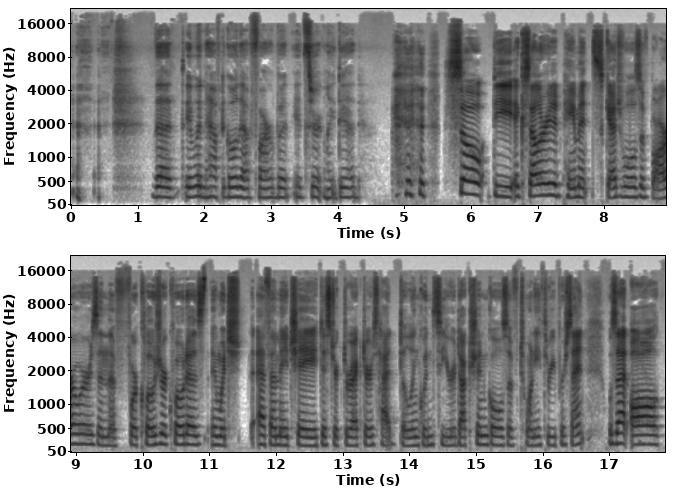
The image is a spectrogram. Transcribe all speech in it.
that it wouldn't have to go that far, but it certainly did. so, the accelerated payment schedules of borrowers and the foreclosure quotas, in which FMHA district directors had delinquency reduction goals of 23%, was that all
